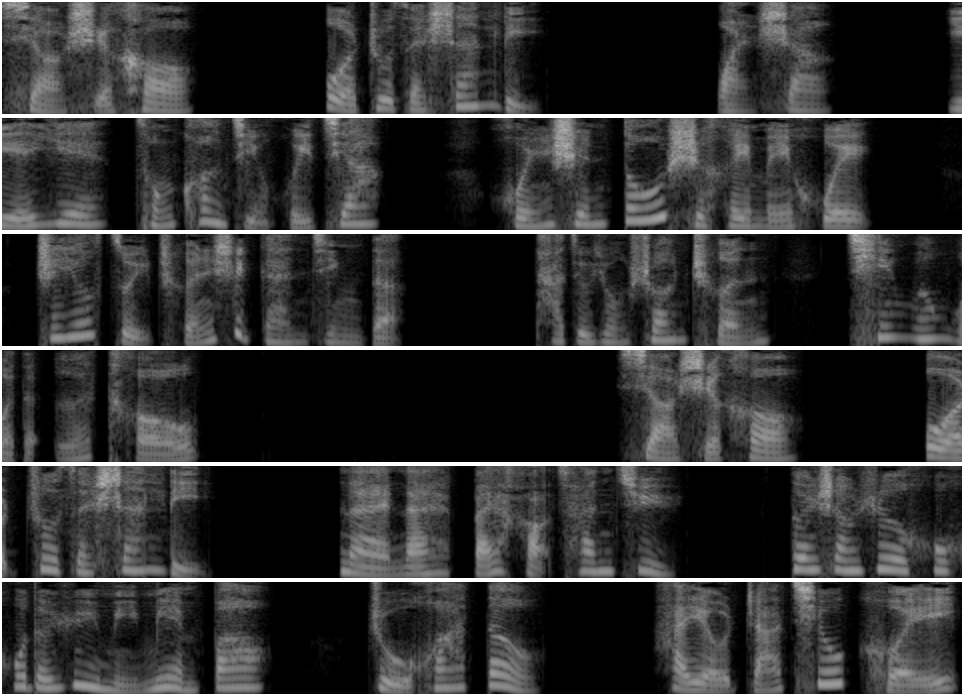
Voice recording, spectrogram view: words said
小时候，我住在山里。晚上，爷爷从矿井回家，浑身都是黑煤灰，只有嘴唇是干净的。他就用双唇亲吻我的额头。小时候，我住在山里，奶奶摆好餐具，端上热乎乎的玉米面包、煮花豆，还有炸秋葵。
